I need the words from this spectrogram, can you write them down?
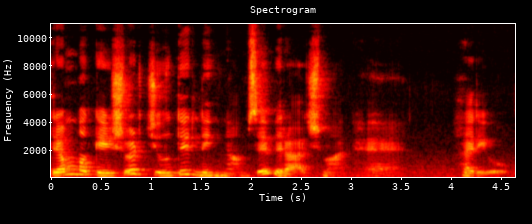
त्र्यंबकेश्वर ज्योतिर्लिंग नाम से विराजमान है। हरिओम।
